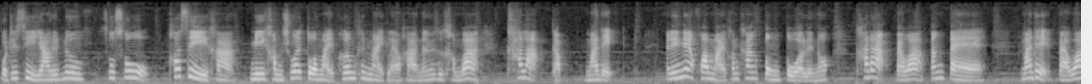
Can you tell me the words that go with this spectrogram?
บทที่ 4 ยาวนิดนึง สู้ๆข้อ 4 ค่ะ มีคำช่วยตัวใหม่เพิ่มขึ้นมาอีกแล้วค่ะ นั่นก็คือคำว่าคาระกับมาเดะ อันนี้เนี่ยความหมายค่อนข้างตรงตัวเลยเนาะคาระแปลว่าตั้งแต่มาเดะแปลว่า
